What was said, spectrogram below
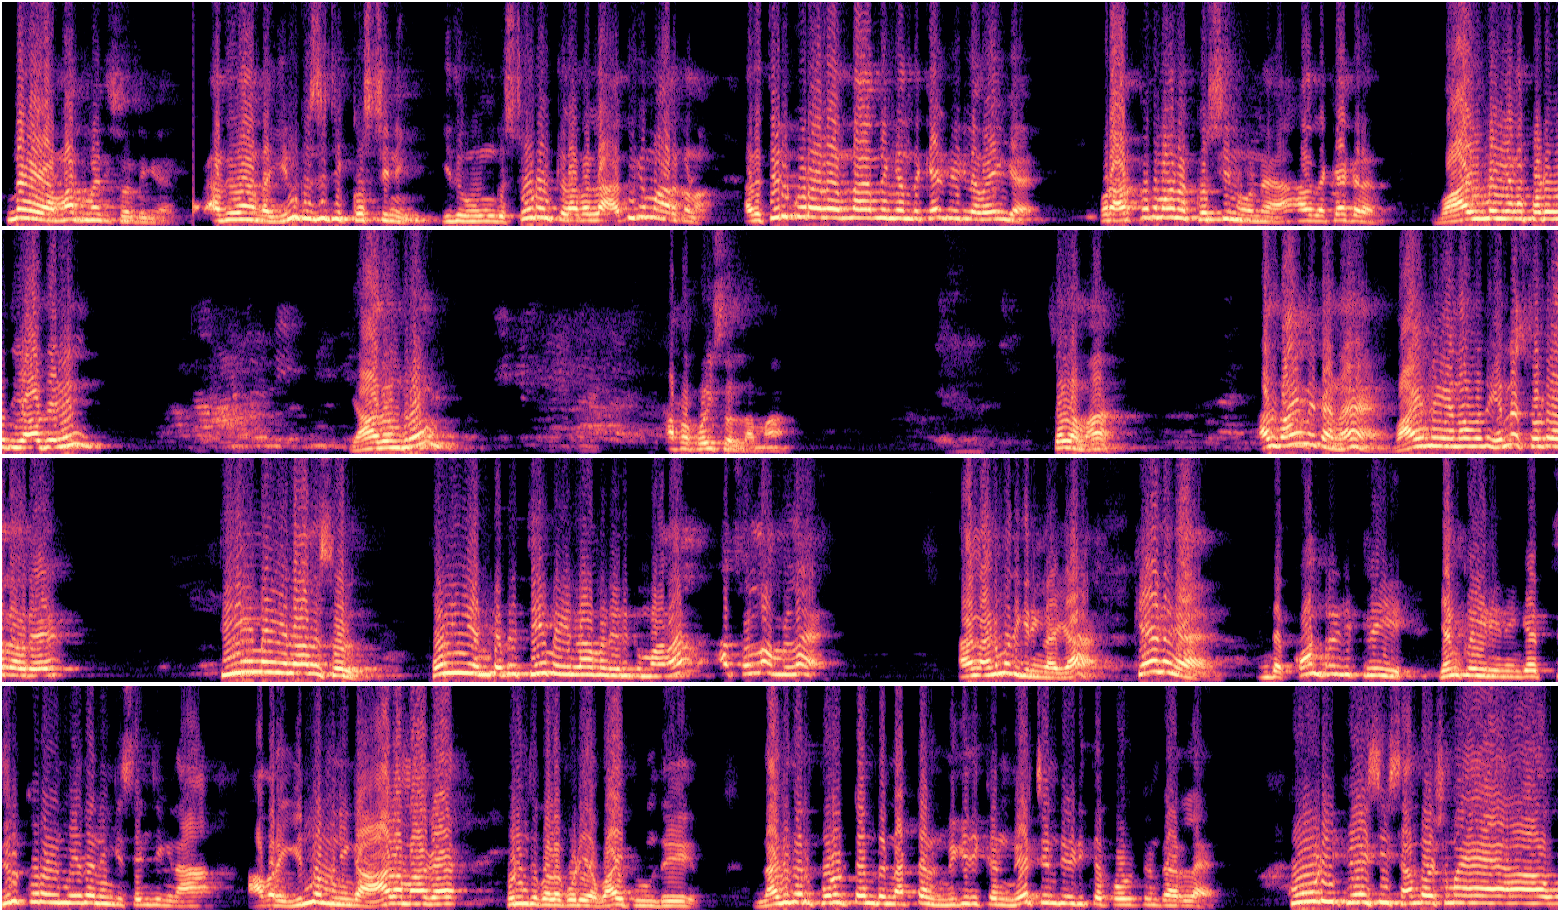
என்னங்க மாற்றி மாற்றி சொல்றீங்க? அதுதான் அந்த இன்விசிட்டிவ் கொஸ்டினிங் இது உங்க ஸ்டூடெண்ட் லெவல்ல அதிகமா இருக்கணும். அது திருக்குறள் இருந்தா நீங்க அந்த கேள்விகளை வைங்க. ஒரு அற்புதமான கொஸ்டின் ஒண்ணு அதுல கேட்கிறாரு. வாய்மை எனப்படுவது யாதெனில்? யாதொன்றும்? அப்ப பொய் சொல்லலாமா? சொல்லலாமா? அது வாய்மை தானே? வாய்மை எனவது என்ன சொல்றாரு அவரு? தீமை இல்லாத சொல். பொய் என்பது தீமை இல்லாமல் இருக்குமானால் அது சொல்லாமல்ல. அதில் அனுமதிக்கிறீங்களா ஐயா? கேளுங்க. இந்த கான்ட்ரடிக்டரி என்கொயரி நீங்க திருக்குறள் மீத நீங்க செஞ்சீங்கன்னா அவரை இன்னும் நீங்க ஆழமாக புரிந்து கொள்ளக்கூடிய வாய்ப்பு உண்டு. நகுதர் பொருட்டென்று நட்டல் மிகுதிக்கண் மேற்சென்று இடித்த பொருட்டுன்றார்ல. கூடி பேசி சந்தோஷமா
